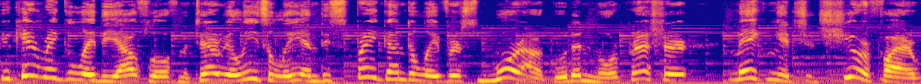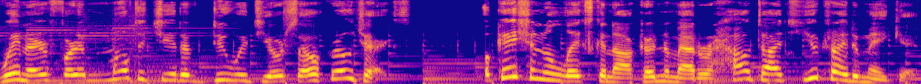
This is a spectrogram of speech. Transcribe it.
You can regulate the outflow of material easily and the spray gun delivers more output and more pressure, making it a surefire winner for a multitude of do-it-yourself projects. Occasional leaks can occur no matter how tight you try to make it,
